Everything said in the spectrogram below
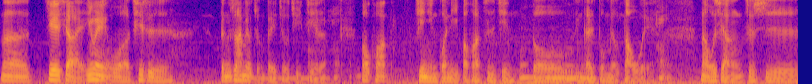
那接下来，因为我其实等于说还没有准备就去接了，包括经营管理，包括资金都应该都没有到位。那我想就是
